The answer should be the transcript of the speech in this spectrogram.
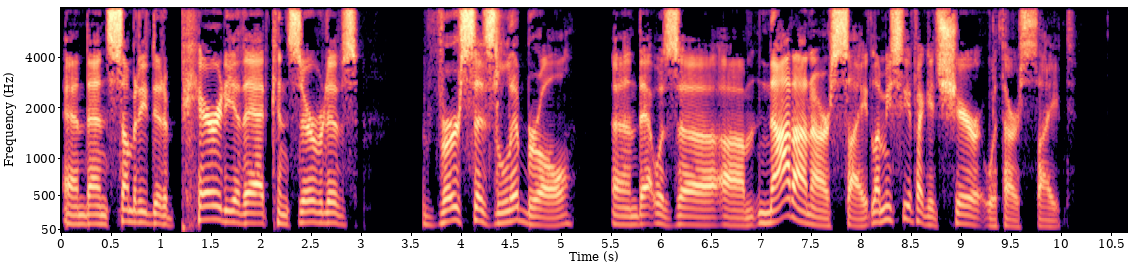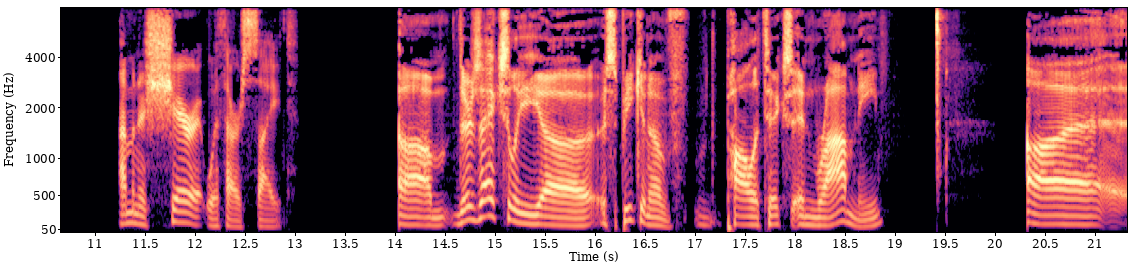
and then somebody did a parody of that: conservatives versus liberal, and that was uh, um, not on our site. Let me see if I could share it with our site. I'm going to share it with our site. Um, there's actually, uh, speaking of politics and Romney, uh,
